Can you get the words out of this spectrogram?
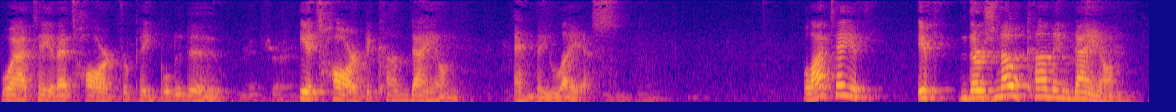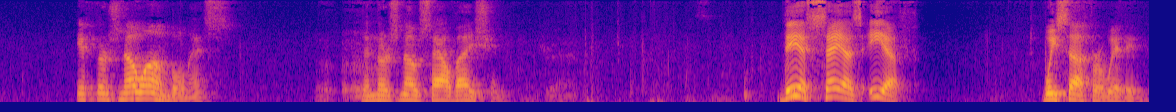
boy, I tell you, that's hard for people to do. it's hard to come down and be less. Mm-hmm. Well, I tell you, if, if there's no coming down, if there's no humbleness, then there's no salvation. This says if we suffer with Him.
